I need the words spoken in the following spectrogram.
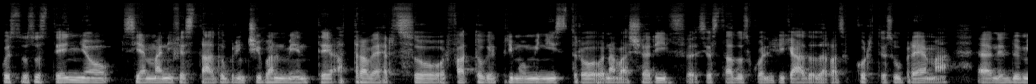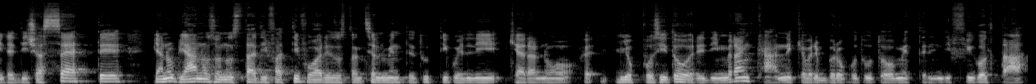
questo sostegno si è manifestato principalmente attraverso il fatto che il primo ministro Nawaz Sharif sia stato squalificato dalla Corte Suprema eh, nel 2017. Piano piano sono stati fatti fuori sostanzialmente tutti quelli che erano eh, gli oppositori di Imran Khan e che avrebbero potuto mettere in difficoltà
